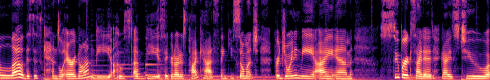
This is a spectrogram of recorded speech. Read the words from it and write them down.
Hello, this is Kendall Aragon, the host of the Sacred Artist Podcast. Thank you so much for joining me. I am super excited, guys, to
